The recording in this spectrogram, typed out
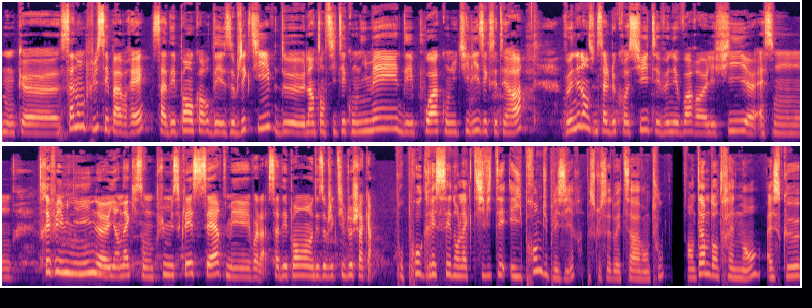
Donc ça non plus, c'est pas vrai. Ça dépend encore des objectifs, de l'intensité qu'on y met, des poids qu'on utilise, etc venez dans une salle de crossfit et venez voir euh, les filles. Euh, elles sont très féminines. Il y en a qui sont plus musclées, certes, mais voilà, ça dépend des objectifs de chacun. Pour progresser dans l'activité et y prendre du plaisir, parce que ça doit être ça avant tout, en termes d'entraînement, est-ce que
